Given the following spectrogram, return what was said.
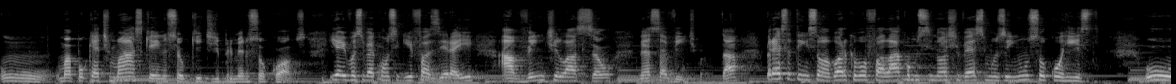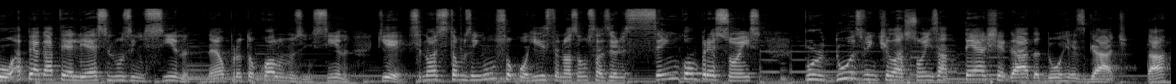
um, uma pocket mask aí no seu kit de primeiros socorros. E aí você vai conseguir fazer aí a ventilação nessa vítima, tá? Presta atenção agora que eu vou falar como se nós estivéssemos em um socorrista. O APHTLS nos ensina, né, o protocolo nos ensina que se nós estamos em um socorrista, nós vamos fazer 100 compressões por duas ventilações até a chegada do resgate, tá?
